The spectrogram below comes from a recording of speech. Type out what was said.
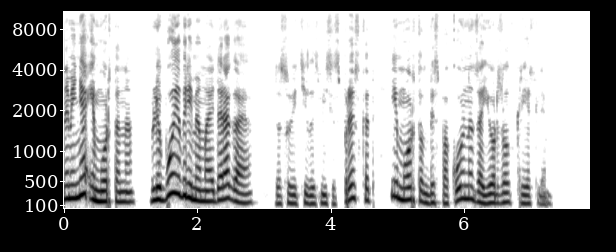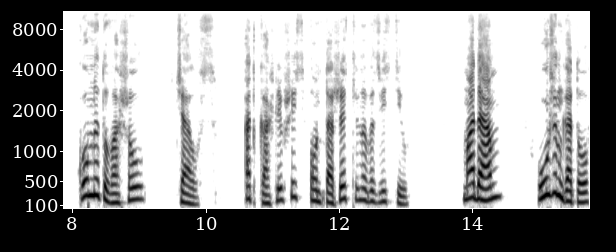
на меня и Мортона. В любое время, моя дорогая, засуетилась миссис Прескотт, и Мортон беспокойно заерзал в кресле. В комнату вошел Чарльз. Откашлившись, он торжественно возвестил: "Мадам, ужин готов".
